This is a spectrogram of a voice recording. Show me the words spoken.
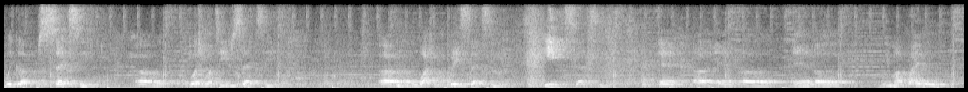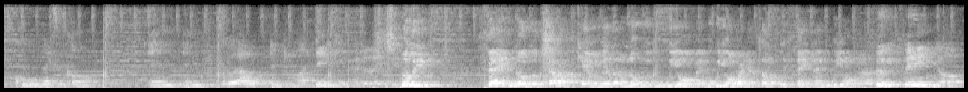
wake up sexy, uh, brush my teeth sexy, uh, wash my face sexy, eat sexy, and, uh, and, uh, and, uh, leave my Bible cool, nice and calm, and, and go out and do my thing. And, Philly Fame, go. Look, shout out to the camera, man. Let them know what, what we on, man. What we on right now? Tell them Philly Fame, man. What we on, man? Philly Fame, y'all.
